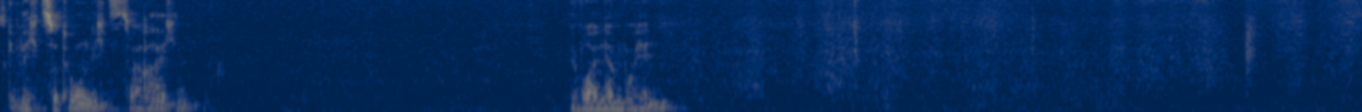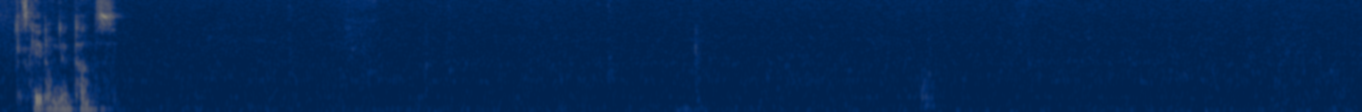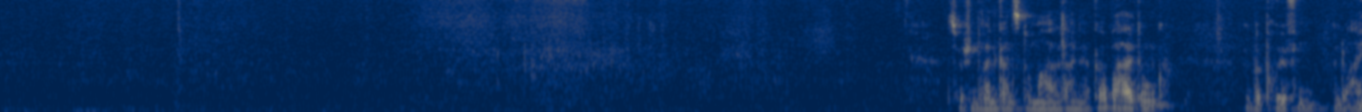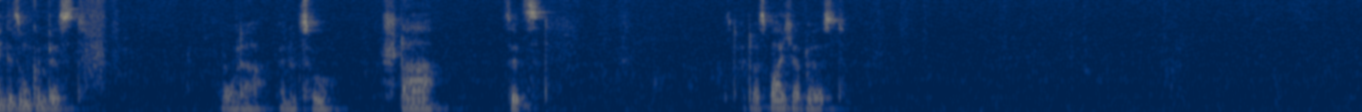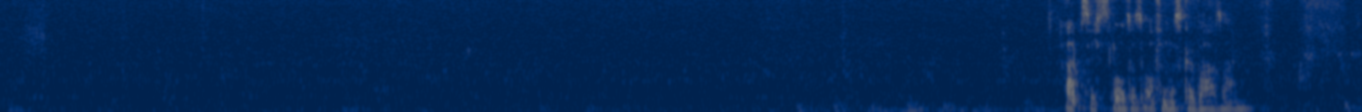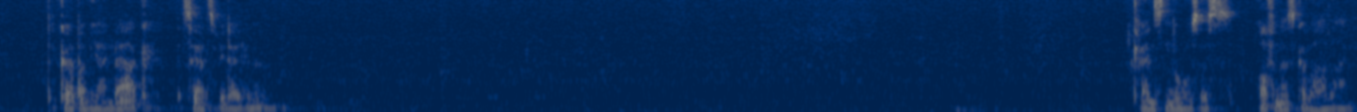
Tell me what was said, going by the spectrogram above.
Es gibt nichts zu tun, nichts zu erreichen. Wir wollen irgendwo hin. Es geht um den Tanz. Zwischendrin kannst du mal deine Körperhaltung überprüfen, wenn du eingesunken bist oder wenn du zu starr sitzt, dass du etwas weicher wirst. Absichtsloses, offenes Gewahrsein. Der Körper wie ein Berg, das Herz wie der Himmel. Grenzenloses, offenes Gewahrsein.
